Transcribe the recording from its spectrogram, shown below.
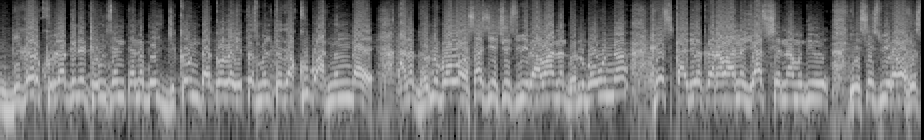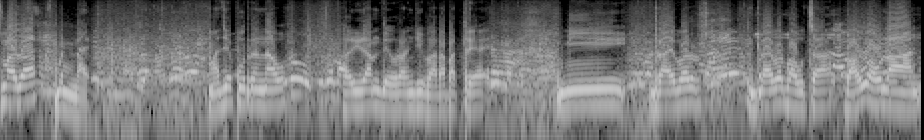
बिगर खुराकीने ठेवून सन त्यानं बैल जिकवून दाखवला. येतच म्हणजे त्याचा खूप आनंद आहे. आणि धनुभाऊ असाच यशस्वी राहावा आणि धनुभाऊनं हेच कार्य करावं आणि याच क्षणामध्ये यशस्वी राहावं हेच माझा म्हणणं आहे. माझे पूर्ण नाव हरिराम देवरामजी बारापात्रे आहे. मी ड्रायव्हर ड्रायव्हर भाऊचा भाऊ भाऊ लहान.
